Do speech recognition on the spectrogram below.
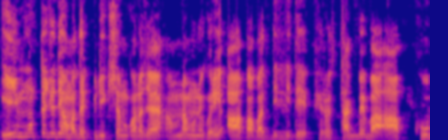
এই মুহূর্তে যদি আমাদের প্রিডিকশন করা যায়, আমরা মনে করি আপ আবার দিল্লিতে ফেরত থাকবে বা আপ খুব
